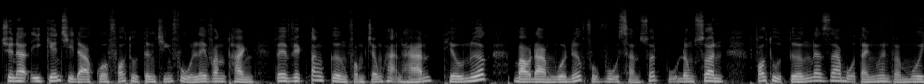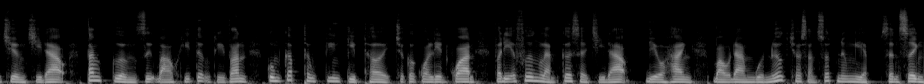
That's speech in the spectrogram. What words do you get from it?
truyền đạt ý kiến chỉ đạo của Phó Thủ tướng Chính phủ Lê Văn Thành về việc tăng cường phòng chống hạn hán, thiếu nước, bảo đảm nguồn nước phục vụ sản xuất vụ đông xuân. Phó Thủ tướng đã ra Bộ Tài nguyên và Môi trường chỉ đạo tăng cường dự báo khí tượng thủy văn, cung cấp thông tin kịp thời cho cơ quan liên quan và địa phương làm cơ sở chỉ đạo, điều hành, bảo đảm nguồn nước cho sản xuất nông nghiệp, dân sinh.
